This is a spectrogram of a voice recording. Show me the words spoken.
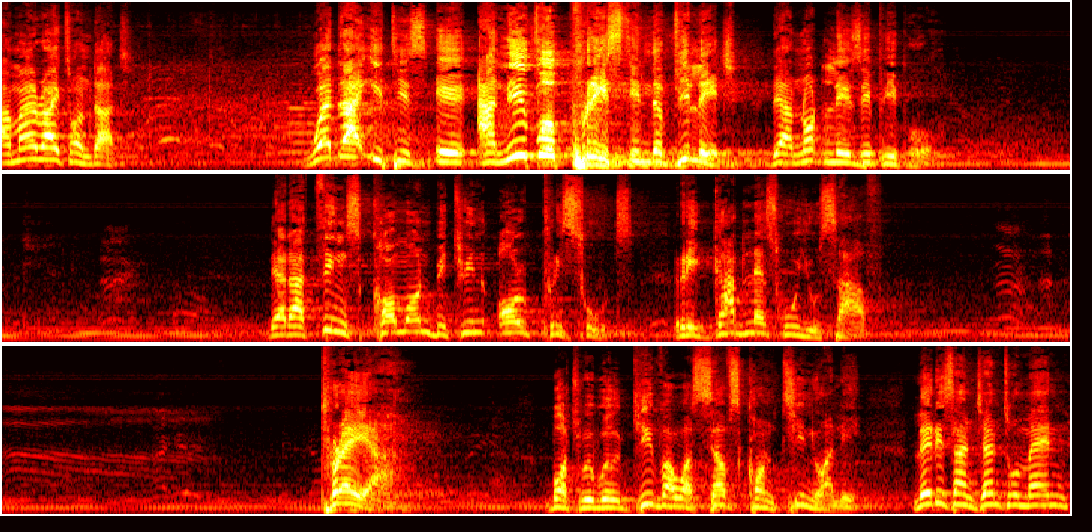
Am I right on that? Whether it is a, an evil priest in the village, they are not lazy people. There are things common between all priesthoods, regardless who you serve. Prayer. But we will give ourselves continually. Ladies and gentlemen,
